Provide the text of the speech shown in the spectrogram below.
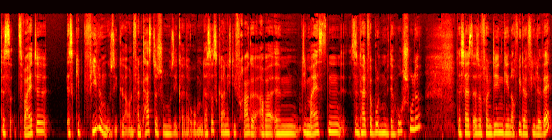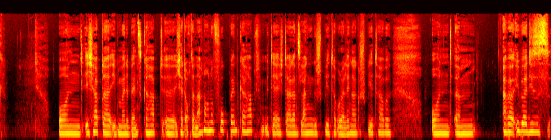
das zweite, es gibt viele Musiker und fantastische Musiker da oben. Das ist gar nicht die Frage. Aber ähm, die meisten sind halt verbunden mit der Hochschule. Das heißt also, von denen gehen auch wieder viele weg. Und ich habe da eben meine Bands gehabt. Äh, Ich hatte auch danach noch eine Folkband gehabt, mit der ich da ganz lange gespielt habe oder länger gespielt habe. Und ähm, aber über dieses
